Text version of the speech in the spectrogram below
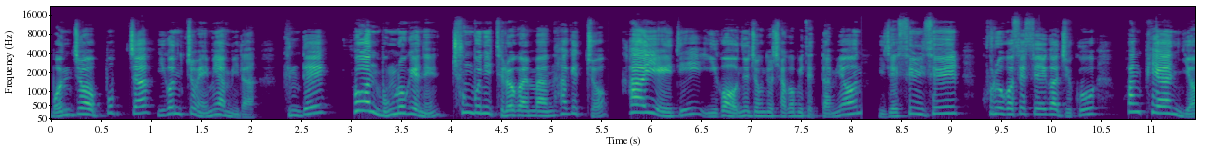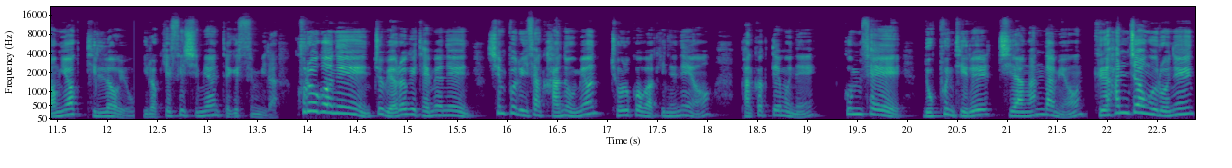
먼저 뽑자 이건 좀 애매합니다 근데 소원 목록에는 충분히 들어갈 만 하겠죠. 하이 에디 이거 어느 정도 작업이 됐다면 이제 슬슬 크루거 세스 해가지고 황폐한 영역 딜러용 이렇게 쓰시면 되겠습니다. 크루거는 좀 여러 개 되면은 심플 이상 가놓으면 좋을 것 같기는 해요. 반값 때문에 꿈새의 높은 딜을 지향한다면 그 한정으로는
